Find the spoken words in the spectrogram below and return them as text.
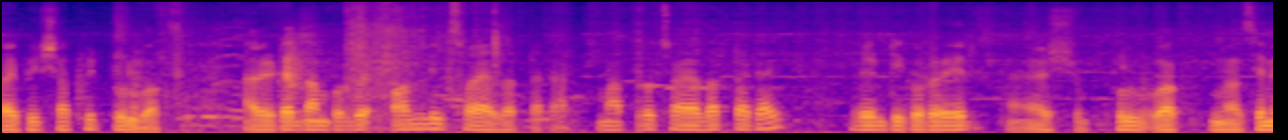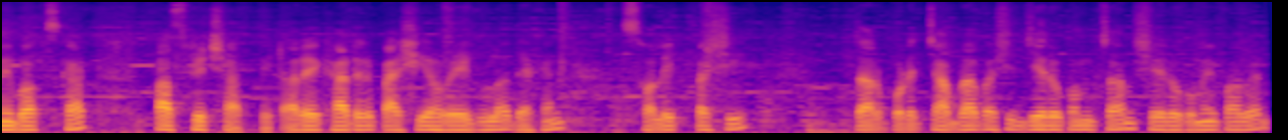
ছয় ফিট সাত ফিট টুল বক্স আর এটার দাম পড়বে অনলি ছয় হাজার টাকা, মাত্র ছয় হাজার টাকায় রেন্টি করে এর ফুল বক্স সেমি বক্স খাট, পাঁচ ফিট সাত ফিট আর এই খাটের পাশি হবে এগুলো, দেখেন সলিড পাশি। তারপরে চাবড়া পাশি যেরকম চান সেরকমই পাবেন।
